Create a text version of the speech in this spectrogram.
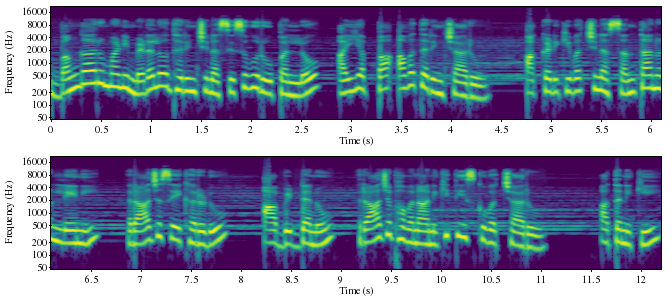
బంగారుమణి మెడలో ధరించిన శిశువు రూపంలో అయ్యప్ప అవతరించారు. అక్కడికి వచ్చిన సంతానం లేని రాజశేఖరుడు ఆ బిడ్డను రాజభవనానికి తీసుకువచ్చారు. అతనికి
